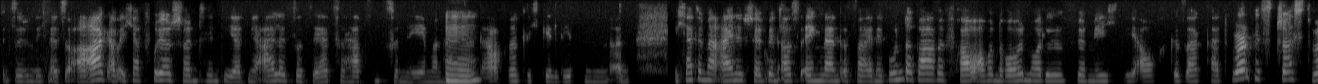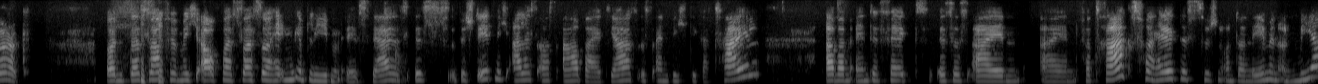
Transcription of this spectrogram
inzwischen nicht mehr so arg, aber ich habe früher schon tendiert, mir alles so sehr zu Herzen zu nehmen und mhm. habe da auch wirklich gelitten. Und ich hatte mal eine Chefin aus England, das war eine wunderbare Frau, auch ein Role Model für mich, die auch gesagt hat, Work is just work. Und das war für mich auch was, was so hängen geblieben ist. Ja, es ist, besteht nicht alles aus Arbeit. Ja, es ist ein wichtiger Teil, aber im Endeffekt ist es ein, ein Vertragsverhältnis zwischen Unternehmen und mir.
